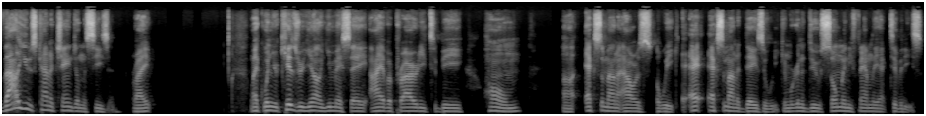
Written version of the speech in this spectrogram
Values kind of change on the season, right? Like when your kids are young, you may say, I have a priority to be home uh, X amount of hours a week, X amount of days a week, and we're going to do so many family activities.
